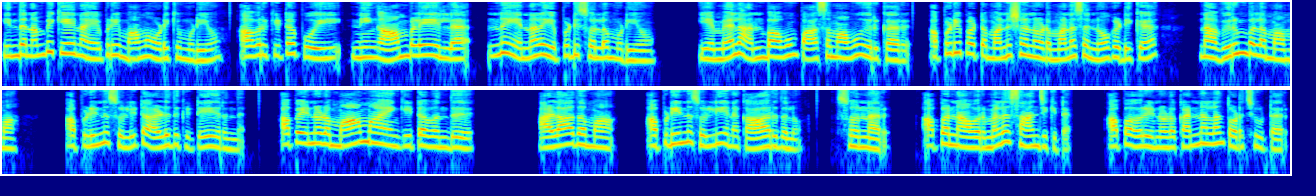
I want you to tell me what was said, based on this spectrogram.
இந்த நம்பிக்கையை நான் எப்படி மாமா உடைக்க முடியும்? அவர்கிட்ட போய் நீங்க ஆம்பளே இல்லன்னு என்னால எப்படி சொல்ல முடியும்? என் மேல அன்பாவும் பாசமாவும் இருக்காரு. அப்படிப்பட்ட மனுஷனோட மனசை நோகடிக்க நான் விரும்பல மாமா அப்படின்னு சொல்லிட்டு அழுதுகிட்டே இருந்தேன். அப்ப என்னோட மாமா என்கிட்ட வந்து அழாதமா அப்படின்னு சொல்லி எனக்கு ஆறுதலும் சொன்னாரு. அப்ப நான் அவர் மேல சாஞ்சிக்கிட்டேன். அப்ப அவர் என்னோட கண்ணெல்லாம் தொடச்சு விட்டாரு.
